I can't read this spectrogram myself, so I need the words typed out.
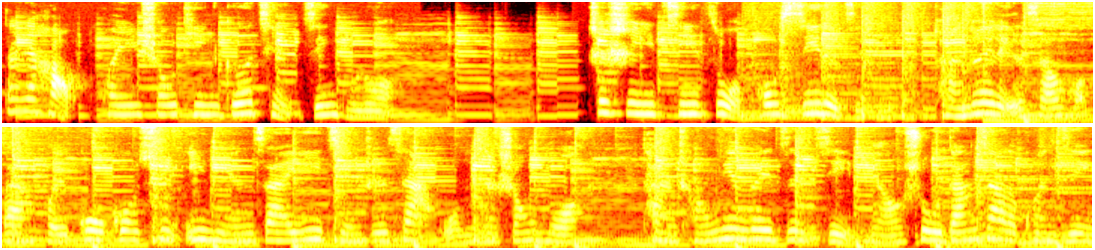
大家好，欢迎收听《搁浅金不落》。这是一期自我剖析的节目，团队里的小伙伴回顾过去一年在疫情之下我们的生活，坦诚面对自己，描述当下的困境，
